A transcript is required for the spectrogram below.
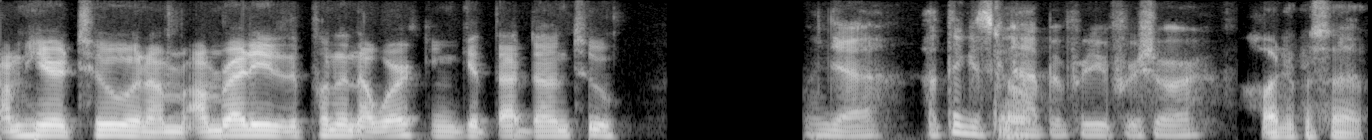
I'm here too, and I'm I'm ready to put in that work and get that done too. Yeah, I think it's gonna So- happen for you for sure. Hundred percent.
